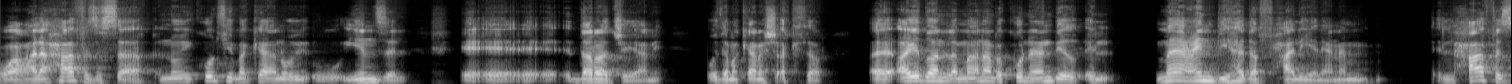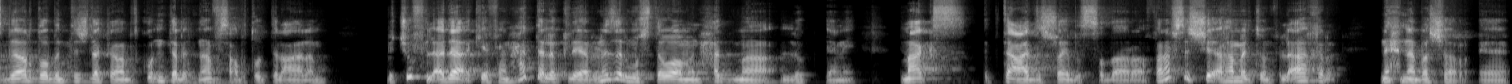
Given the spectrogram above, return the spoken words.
وعلى حافز السائق إنه يكون في مكان وينزل درجة يعني وإذا ما كانش أكثر. أيضا لما أنا بكون عندي ما عندي هدف حاليا. يعني الحافز برضه بنتج لك لما بتكون أنت بتنافس على بطولة العالم. بتشوف الأداء كيف؟ يعني حتى لوكلير نزل مستواه من حد ما يعني ماكس ابتعد شوي بالصدارة. فنفس الشيء هاملتون. في الآخر نحن بشر. آه،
